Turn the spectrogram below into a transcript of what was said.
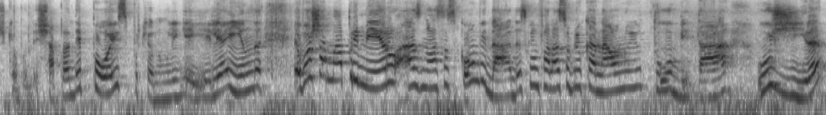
Acho que eu vou deixar para depois, porque eu não liguei ele ainda. Eu vou chamar primeiro as nossas convidadas que vão falar sobre o canal no YouTube, tá? O Gira,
